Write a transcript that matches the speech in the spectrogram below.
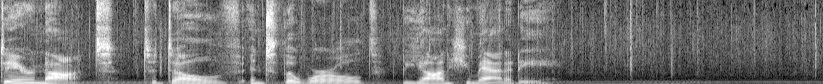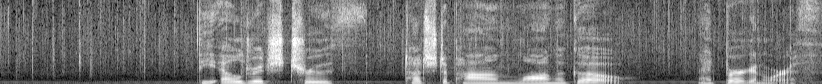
Dare not to delve into the world beyond humanity. The eldritch truth touched upon long ago at Byrgenwerth.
